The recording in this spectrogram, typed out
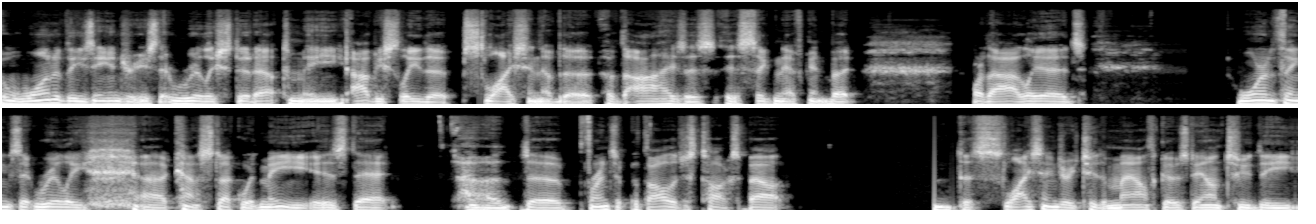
one of these injuries that really stood out to me, obviously the slicing of the of the eyes is is significant, but or the eyelids. One of the things that really uh, kind of stuck with me is that uh, the forensic pathologist talks about the slice injury to the mouth goes down to the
